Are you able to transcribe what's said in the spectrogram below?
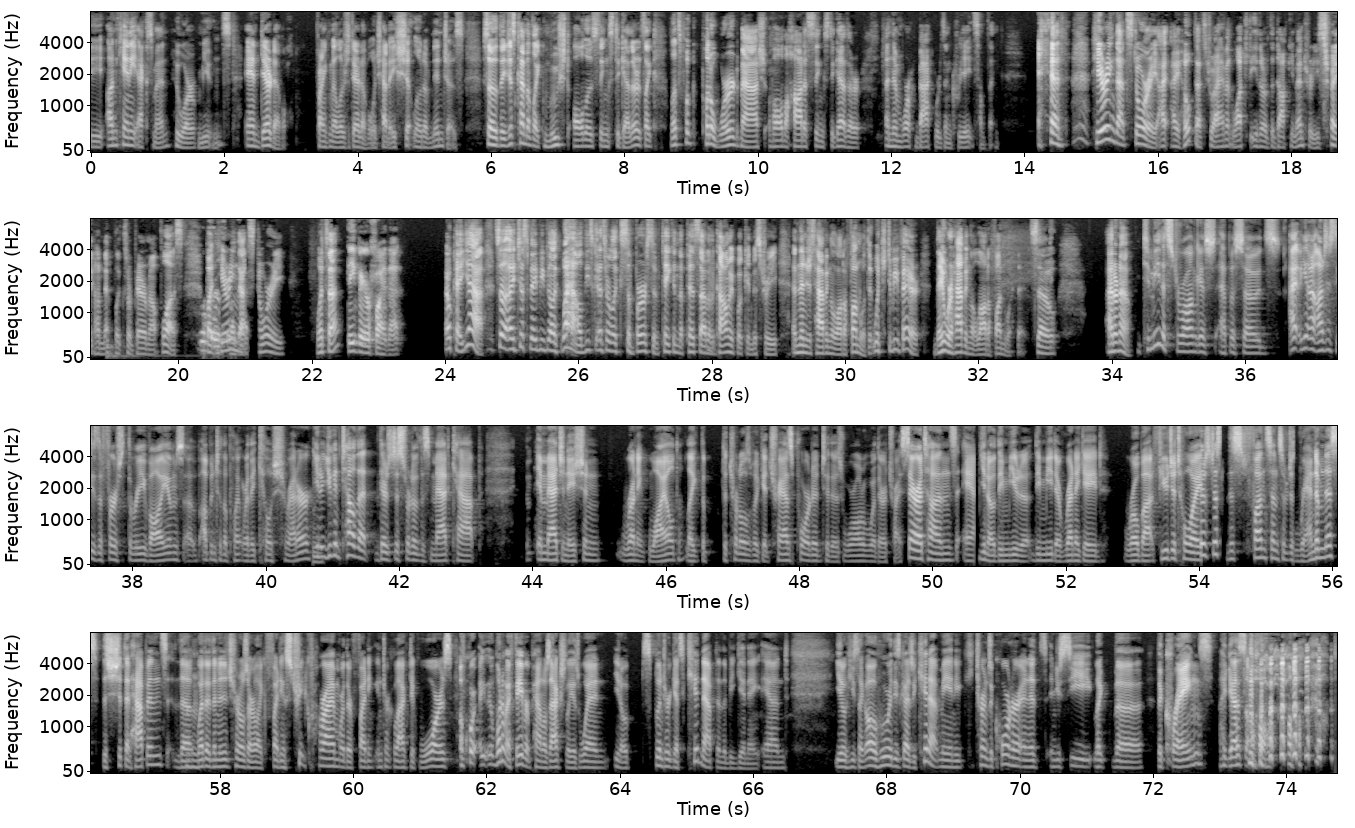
the Uncanny X-Men who are mutants, and Daredevil. Frank Miller's Daredevil, which had a shitload of ninjas. So they just kind of like mooshed all those things together. It's like let's put put a word mash of all the hottest things together and then work backwards and create something. And hearing that story, I, I hope that's true. I haven't watched either of the documentaries, right, on Netflix or Paramount Plus. But hearing that story, what's that? they verify that. Okay, yeah. So I just made me be like, wow, these guys are like subversive, taking the piss out of the comic book industry and then just having a lot of fun with it. Which, to be fair, they were having a lot of fun with it. So I don't know. to me the strongest episodes i you know honestly is the first three volumes uh, up until the point where they kill shredder you know you can tell that there's just sort of this madcap imagination running wild like the the turtles would get transported to this world where there are triceratons and you know they meet a they meet a renegade robot fugitoid. There's just this fun sense of just randomness the shit that happens the Mhm. whether the ninja turtles are like fighting street crime or they're fighting intergalactic wars. Of course uh, one of my favorite panels actually is when you know splinter gets kidnapped in the beginning and you know he's like oh who are these guys who kidnapped me? and he, he turns a corner and it's and you see like the the Krangs i guess all,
